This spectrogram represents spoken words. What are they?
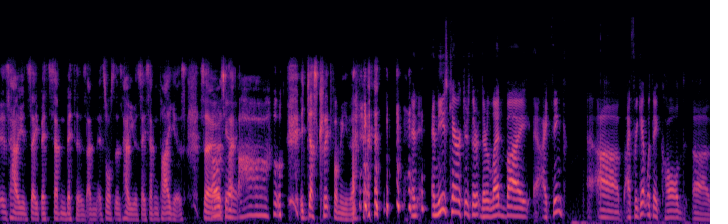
is how you'd say bit, seven bitters, and it's also how you would say seven tigers. So okay. it's like, oh, it just clicked for me there. and and these characters they're they're led by I think uh, I forget what they called uh,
